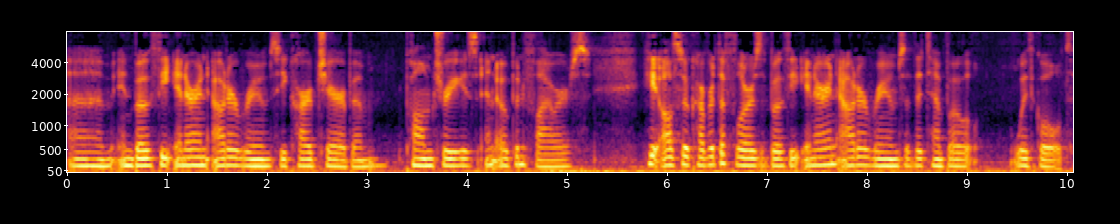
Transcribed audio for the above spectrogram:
um, in both the inner and outer rooms, he carved cherubim, palm trees, and open flowers. He also covered the floors of both the inner and outer rooms of the temple with gold.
